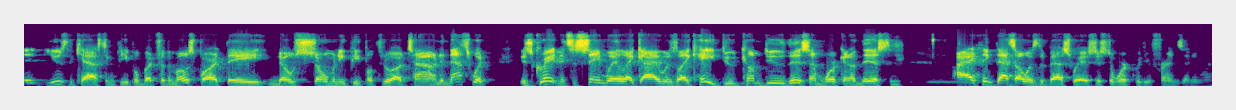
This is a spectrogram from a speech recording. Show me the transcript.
they use the casting people, but for the most part, they know so many people throughout town, and that's what is great. And it's the same way. Like I was like, "Hey, dude, come do this. I'm working on this," and I think that's always the best way is just to work with your friends anyway.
